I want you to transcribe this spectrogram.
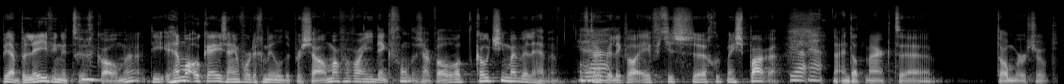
ja, belevingen terugkomen... Mm. die helemaal oké zijn voor de gemiddelde persoon... maar waarvan je denkt, van, daar zou ik wel wat coaching bij willen hebben. Of daar wil ik wel eventjes goed mee sparren. Ja. Nou, en dat maakt maakt uh, droomworkshops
